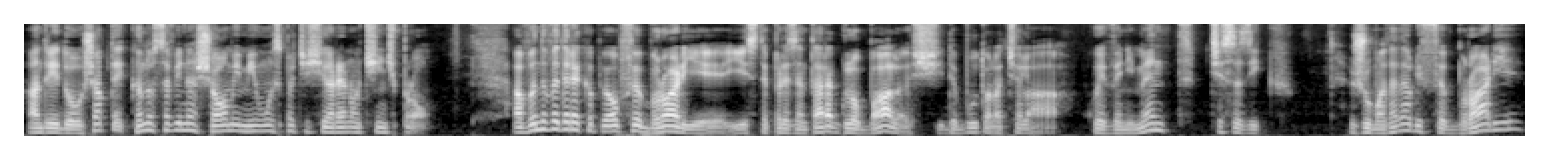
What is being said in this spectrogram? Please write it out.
Andrei 27, când o să vină Xiaomi Mi 11 și Reno 5 Pro. Având în vedere că pe 8 februarie este prezentarea globală și debutul acela cu eveniment, ce să zic, jumătatea lui februarie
